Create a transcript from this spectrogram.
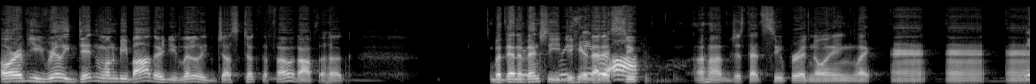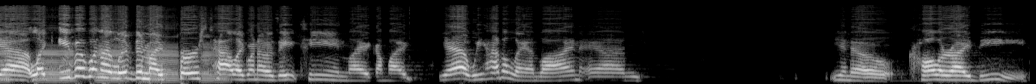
Or if you really didn't want to be bothered, you literally just took the phone off the hook. But then Re- eventually you do hear that off. super, uh-huh, just that super annoying, like, eh, eh, eh, Yeah, like even when I lived in my first house, like when I was 18, like I'm like, yeah, we had a landline and, you know, caller ID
